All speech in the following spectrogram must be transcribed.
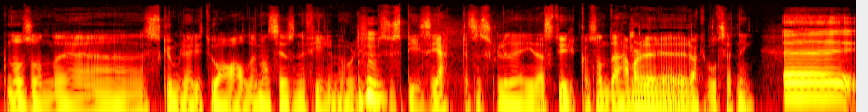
til noen sånne eh, skumle ritualer. Man ser jo sånne filmer hvor liksom, hvis du spiser hjertet, så skulle det gi deg styrke og sånn. Det her var det rake motsetning. Uh,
